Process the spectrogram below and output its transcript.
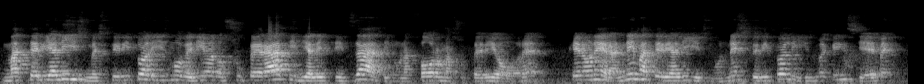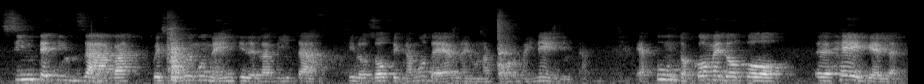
materialismo e spiritualismo venivano superati, dialettizzati in una forma superiore, che non era né materialismo né spiritualismo e che insieme sintetizzava questi due momenti della vita filosofica moderna in una forma inedita. E appunto come dopo eh, Hegel,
